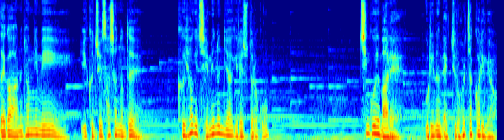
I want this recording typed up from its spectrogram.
내가 아는 형님이 이 근처에 사셨는데 그 형이 재밌는 이야기를 해주더라고. 친구의 말에 우리는 맥주를 홀짝거리며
